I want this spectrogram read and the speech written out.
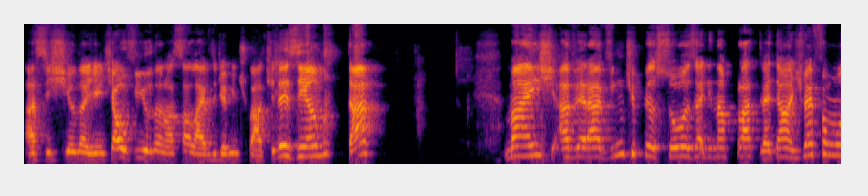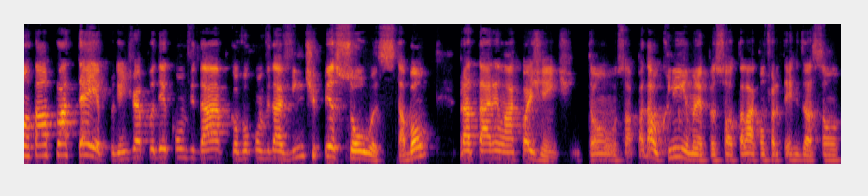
assistindo a gente ao vivo na nossa live do dia 24 de dezembro, tá? Mas haverá 20 pessoas ali na plateia. A gente vai montar uma plateia, porque a gente vai poder convidar, porque eu vou convidar 20 pessoas, tá bom? Para estarem lá com a gente. Então, só para dar o clima, né? Pessoal tá lá com fraternização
